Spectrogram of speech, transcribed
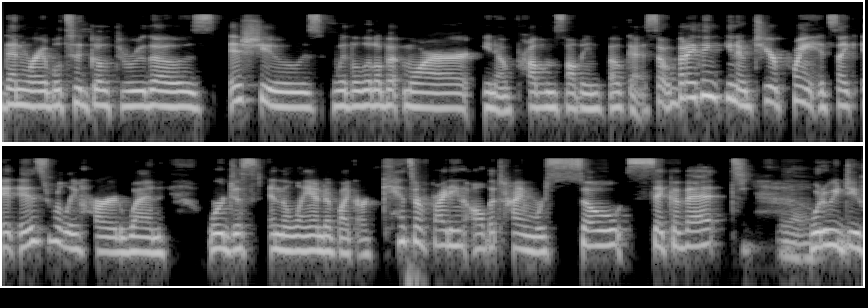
then we're able to go through those issues with a little bit more, you know, problem solving focus. So, but I think, you know, to your point, it's like it is really hard when we're just in the land of like our kids are fighting all the time. We're so sick of it. Yeah. What do we do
